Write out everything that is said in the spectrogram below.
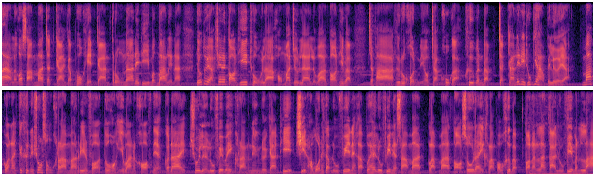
มากๆ แล้วก็สามารถจัดการกับพวกเหตุการณ์ตรงหน้าได้ดีมากๆเลยนะ ยกตัวอย่างเช่นในตอนที่ถ่วงเวลาของมาเจลแลนหรือว่าตอนที่แบบจะพาทุกคนหนีออกจากคุกอะ่ะคือมันแบบจัดการได้ดีทุกอย่างไปเลยอะ่ะ มากกว่านั้นก็คือในช่วงสงครามมาเรียนฟอร์ดตัวของอีวานคอฟเนี่ยก็ได้ช่วยเหลือลูฟี่ไว้อีกครั้งหนึ่งโดยการที่ฉีดฮอร์โมนให้กับลูฟี่นะครับเพื่อให้ลูฟี่เนี่ยสามารถกลับมาต่อสู้ได้อีกครั้งเพราะว่าคือแบบตอนนั้นร่างกายลูฟี่มันล้า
